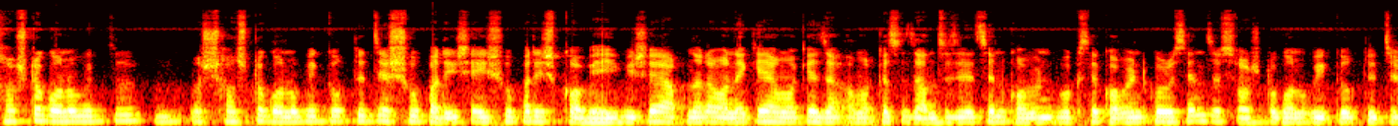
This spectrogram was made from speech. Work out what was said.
ষষ্ঠ গণবিজ্ঞপ্তি ষষ্ঠ গণবিজ্ঞপ্তির যে সুপারিশ, এই সুপারিশ কবে? এই বিষয়ে আপনারা অনেকে আমাকে আমার কাছে জানতে চেয়েছেন কমেন্ট বক্সে কমেন্ট করেছেন যে ষষ্ঠ গণবিজ্ঞপ্তির যে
